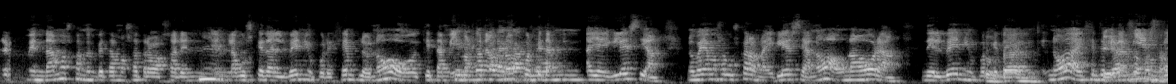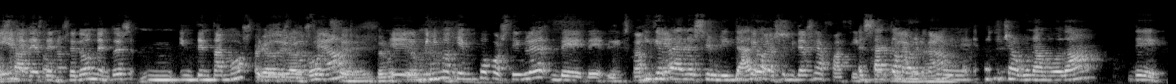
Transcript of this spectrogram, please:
recomendamos cuando empezamos a trabajar en, Mm. en la búsqueda del venue, por ejemplo, ¿no? O que también para porque cambiar. también haya iglesia. No vayamos a buscar a una iglesia, ¿no? A una hora del venue, porque Total. no hay gente Que también viene Exacto. desde no sé dónde. Entonces mm, intentamos que que todo esto el sea coche, que- el mínimo tiempo posible de, de- de distancia. Y para los y que para invitados. los invitados sea fácil. Exacto, porque la verdad. porque hemos hecho alguna boda de,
